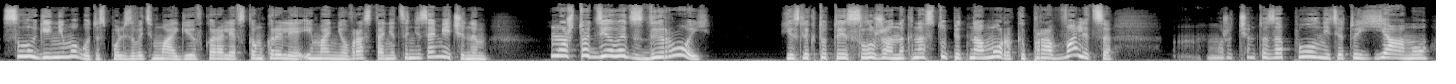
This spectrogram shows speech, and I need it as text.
Слуги не могут использовать магию в королевском крыле, и маневр останется незамеченным. Но что делать с дырой? Если кто-то из служанок наступит на морок и провалится, может, чем-то заполнить эту яму?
